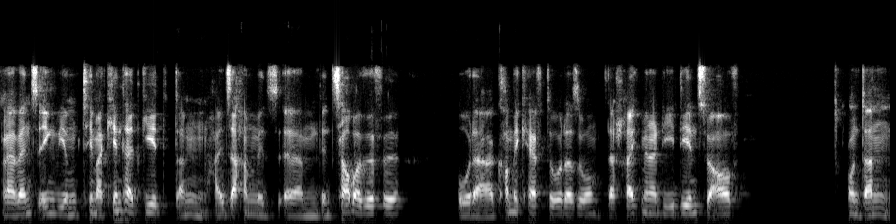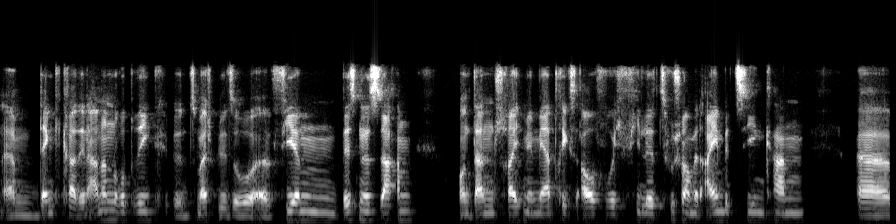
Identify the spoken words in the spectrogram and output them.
Äh, Wenn es irgendwie um Thema Kindheit geht, dann halt Sachen mit ähm, den Zauberwürfel oder Comichefte oder so. Da schreibe ich mir dann die Ideen zu auf. Und dann ähm, denke ich gerade in einer anderen Rubrik, äh, zum Beispiel so äh, Firmen-Business-Sachen, und dann schreibe ich mir mehr Tricks auf, wo ich viele Zuschauer mit einbeziehen kann, äh,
